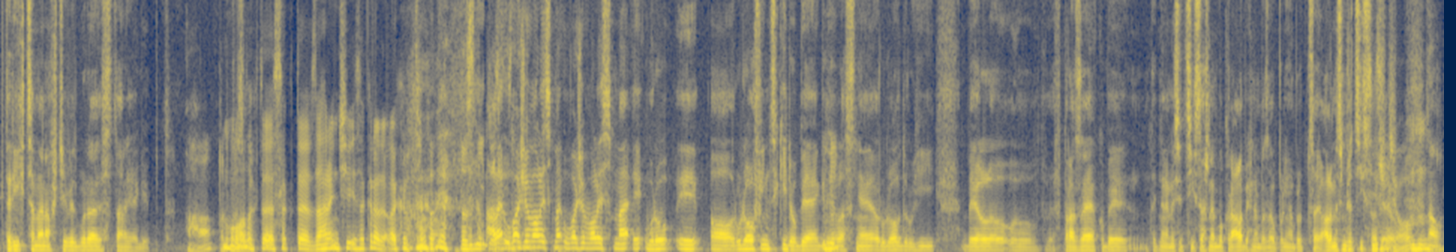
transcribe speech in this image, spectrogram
který chceme navštívit, bude Starý Egypt. Aha, tak to, no, zní... tak to je, to je v zahraničí sakra daleko. to zní, to Ale zní... uvažovali jsme, uvažovali jsme i, u, i o rudolfínské době, kdy mm-hmm. vlastně Rudolf II. byl v Praze, jakoby, teď nevím, jestli císař nebo král, bych nebyl za úplný blbce, ale myslím, že císař. císař jo. Mm-hmm. No,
